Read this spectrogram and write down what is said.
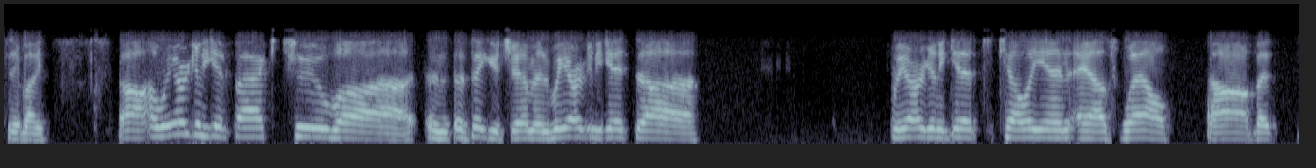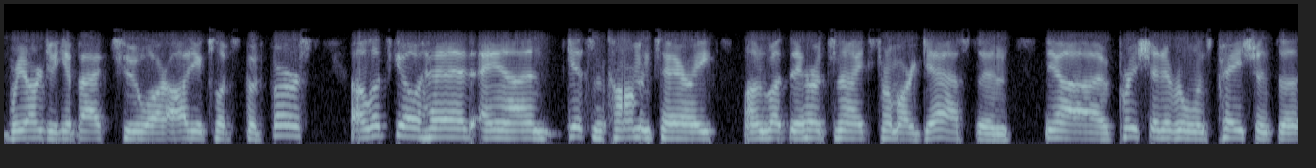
See you, buddy. Uh, and we are going to get back to. Uh, and thank you, Jim. And we are going to get. Uh, we are going to get Kelly in as well. Uh, but we are going to get back to our audio clips. But first, uh, let's go ahead and get some commentary on what they heard tonight from our guest. And yeah, I appreciate everyone's patience. Uh,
